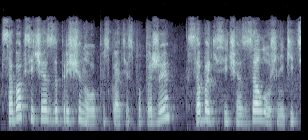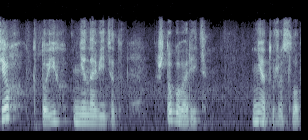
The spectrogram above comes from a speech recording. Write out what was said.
Собак сейчас запрещено выпускать из ППЖ. Собаки сейчас заложники тех, кто их ненавидит. Что говорить? Нет уже слов.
